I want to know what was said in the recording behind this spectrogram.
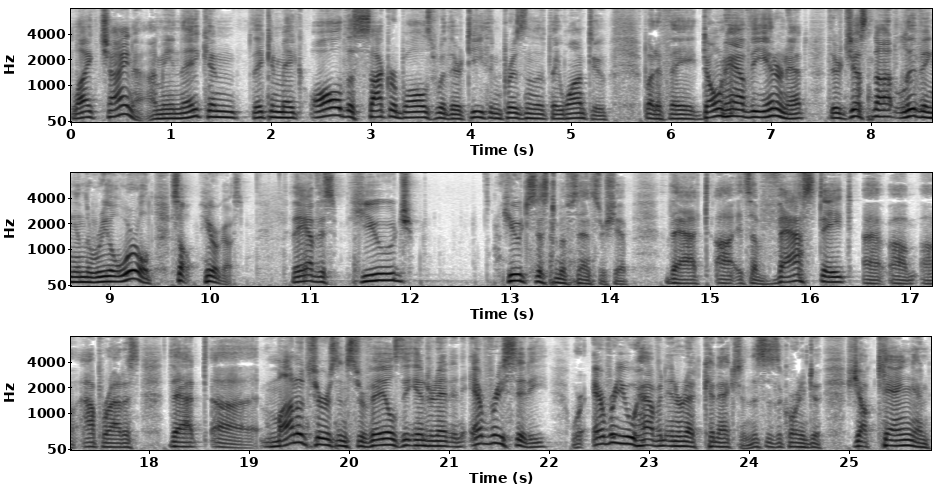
like China. I mean, they can they can make all the soccer balls with their teeth in prison that they want to, but if they don't have the internet, they're just not living in the real world. So here it goes. They have this huge huge system of censorship that uh, it's a vast state uh, um, uh, apparatus that uh, monitors and surveils the internet in every city wherever you have an internet connection. This is according to Xiao Qiang, an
